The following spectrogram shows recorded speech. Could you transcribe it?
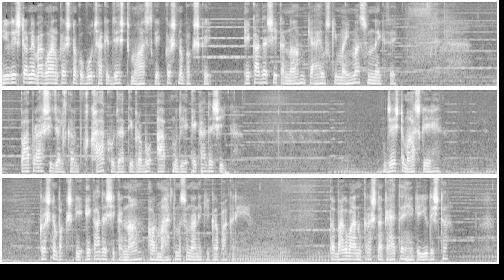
युधिष्ठर ने भगवान कृष्ण को पूछा कि ज्येष्ठ मास के कृष्ण पक्ष के एकादशी का नाम क्या है? उसकी महिमा सुनने से पाप राशि जलकर खाक हो जाती प्रभु, आप मुझे एकादशी का ज्येष्ठ मास के कृष्ण पक्ष की एकादशी का नाम और महात्मा सुनाने की कृपा करिए। तब भगवान कृष्ण कहते हैं कि युधिष्ठर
